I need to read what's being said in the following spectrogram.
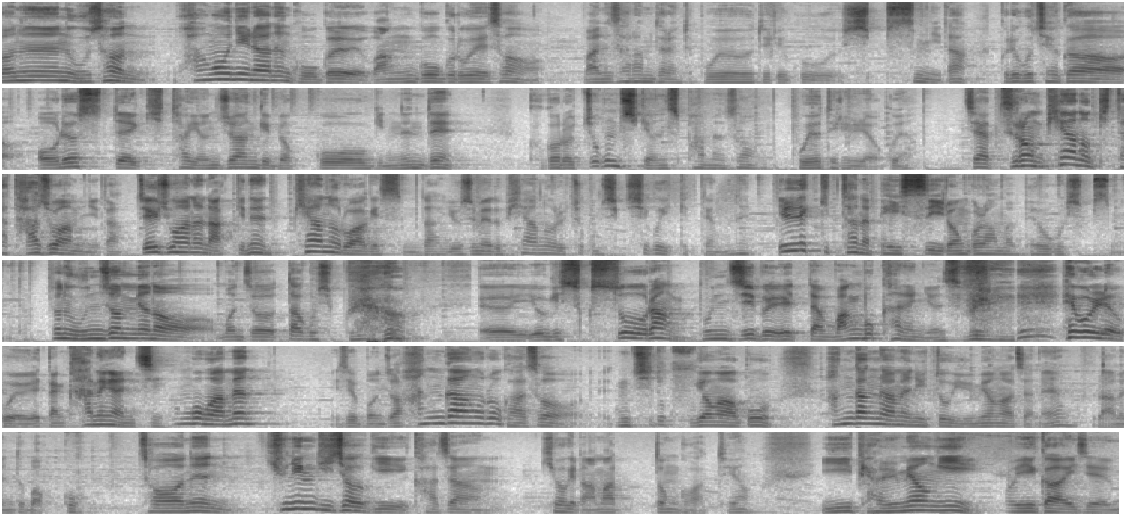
저는 우선 황혼이라는 곡을 왕곡으로 해서 많은 사람들한테 보여드리고 싶습니다. 그리고 제가 어렸을 때 기타 연주한 게 몇 곡 있는데 그거를 조금씩 연습하면서 보여드리려고요. 제가 드럼, 피아노, 기타 다 좋아합니다. 제일 좋아하는 악기는 피아노로 하겠습니다. 요즘에도 피아노를 조금씩 치고 있기 때문에 일렉 기타나 베이스 이런 걸 한번 배우고 싶습니다. 저는 운전면허 먼저 따고 싶고요. 어, 여기 숙소랑 본집을 일단 왕복하는 연습을 해보려고요. 일단 가능한지 성공하면 이제 먼저 한강으로 가서 경치도 구경하고 한강 라면이 또 유명하잖아요. 라면도 먹고 저는 휴닝 기적이 가장 기억에 남았던 것 같아요. 이 별명이 저희가 이제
